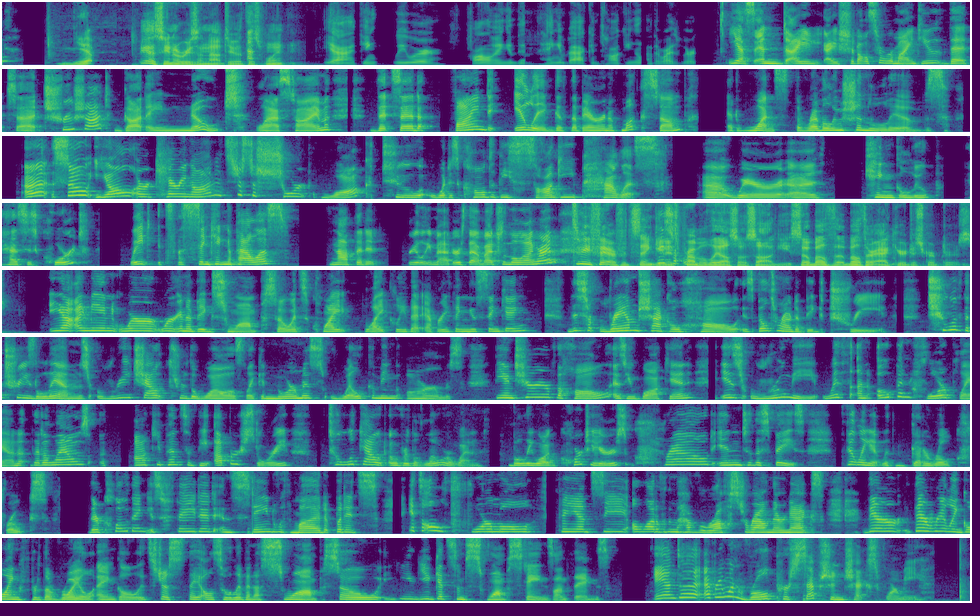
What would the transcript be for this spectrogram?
Yep. Yeah, I see no reason not to at this point. Yeah, I think we were following and then hanging back and talking. Otherwise, we were. Yes, and I, I should also remind you that uh, True Shot got a note last time that said, Find Illig, the Baron of Muckstump, at once. The revolution lives. Uh, so y'all are carrying on. It's just a short walk to what is called the Soggy Palace, uh, where uh, King Galoop has his court. Wait, it's the sinking palace? Not that it really matters that much in the long run. To be fair, if it's sinking, this, it's probably also soggy. So both both are accurate descriptors. Yeah, I mean, we're we're in a big swamp, so it's quite likely that everything is sinking. This ramshackle hall is built around a big tree. Two of the tree's limbs reach out through the walls like enormous welcoming arms. The interior of the hall, as you walk in, is roomy with an open floor plan that allows occupants of the upper story to look out over the lower one. Bullywog courtiers crowd into the space, filling it with guttural croaks. Their clothing is faded and stained with mud, but it's it's all formal, fancy. A lot of them have ruffs around their necks. They're they're really going for the royal angle. It's just they also live in a swamp, so you, you get some swamp stains on things. And uh, everyone roll perception checks for me.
